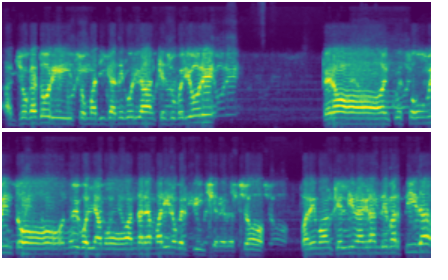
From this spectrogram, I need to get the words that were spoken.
a giocatori insomma, di categoria anche superiore, però in questo momento noi vogliamo andare a Marino per vincere, perciò faremo anche lì una grande partita,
